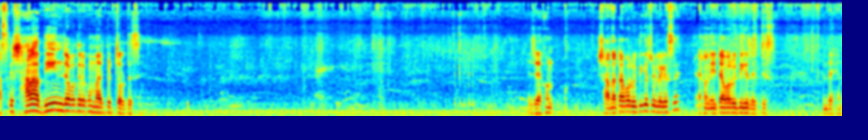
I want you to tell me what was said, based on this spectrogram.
আজকে সারা দিন যাবত এরকম মারপিট চলতেছে। এই যে এখন সাদাটা আবার ওইদিকে চলে গেছে, এখন এইটা আবার ওইদিকে যাইতেছে। দেখেন।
